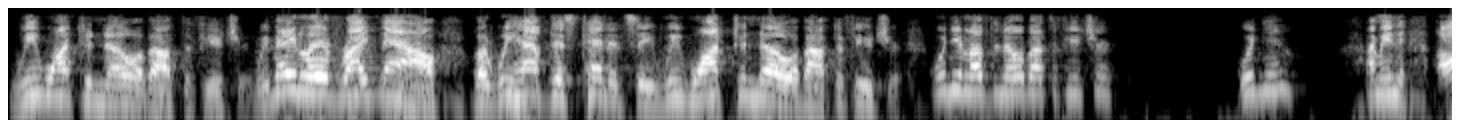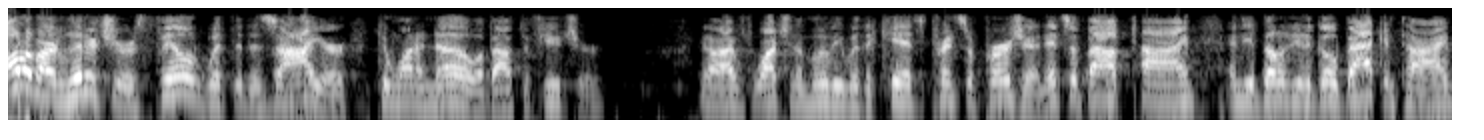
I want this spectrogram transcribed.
We want to know about the future. We may live right now, but we have this tendency, we want to know about the future. Wouldn't you love to know about the future? Wouldn't you? I mean, all of our literature is filled with the desire to want to know about the future. You know, I was watching a movie with the kids, Prince of Persia, and it's about time and the ability to go back in time.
